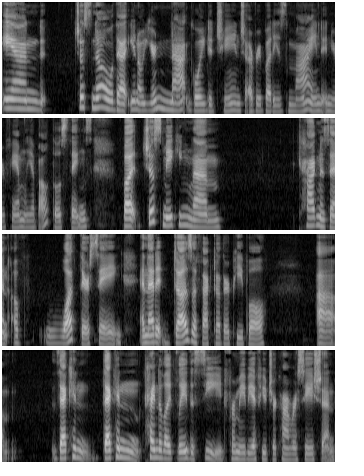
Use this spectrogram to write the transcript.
And just know that, you know, you're not going to change everybody's mind in your family about those things, but just making them cognizant of what they're saying and that it does affect other people um that can that can kind of like lay the seed for maybe a future conversation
